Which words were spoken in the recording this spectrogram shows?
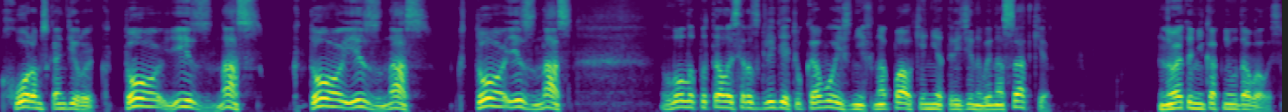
хором скандируя «Кто из нас? Кто из нас? Кто из нас?». Лола пыталась разглядеть, у кого из них на палке нет резиновой насадки, но это никак не удавалось.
